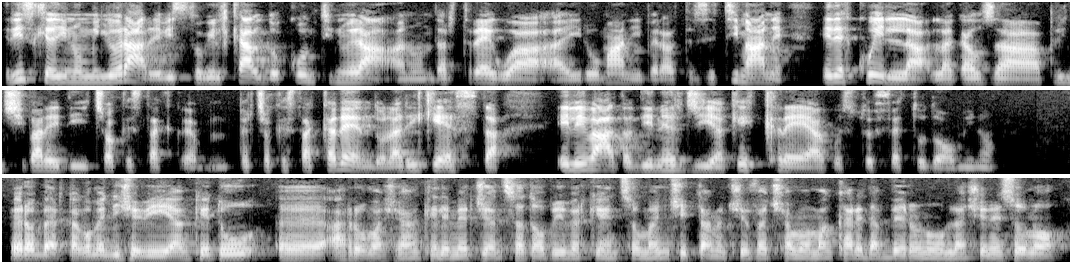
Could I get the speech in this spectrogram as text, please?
rischia di non migliorare visto che il caldo continuerà a non dar tregua ai romani per altre settimane ed è quella la causa principale ciò sta, per ciò che sta accadendo, la richiesta elevata di energia che crea questo effetto domino. E Roberta, come dicevi anche tu, eh, a Roma c'è anche l'emergenza topi perché insomma in città non ci facciamo mancare davvero nulla. Ce ne sono,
